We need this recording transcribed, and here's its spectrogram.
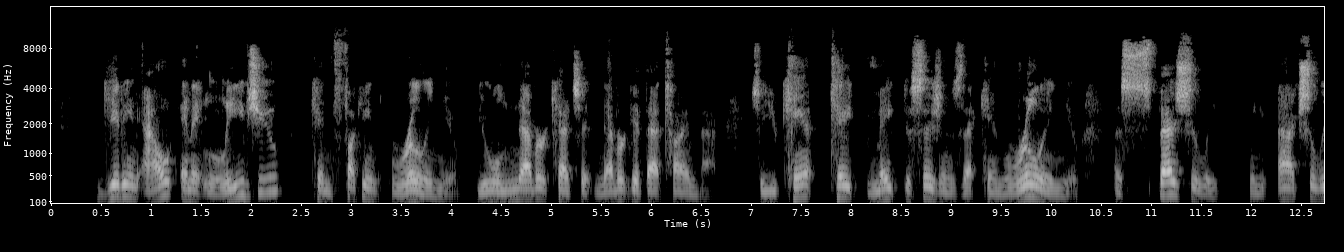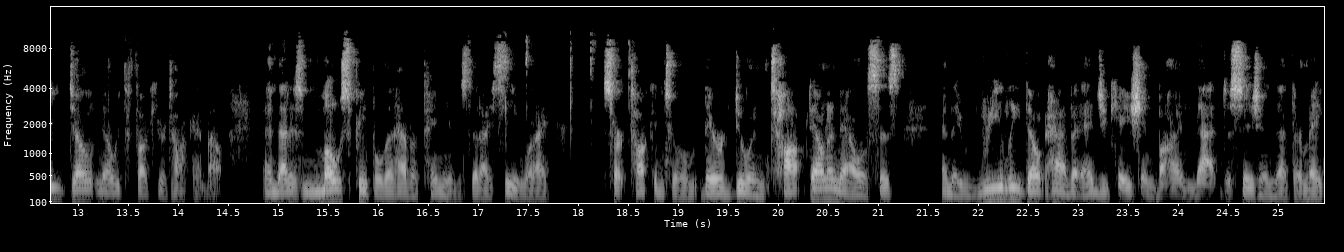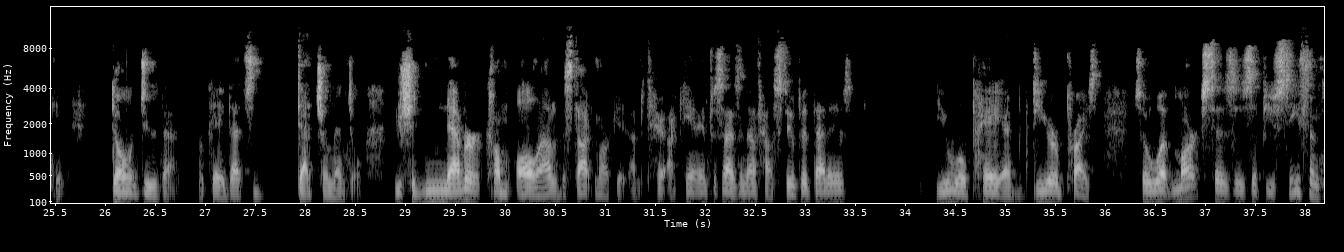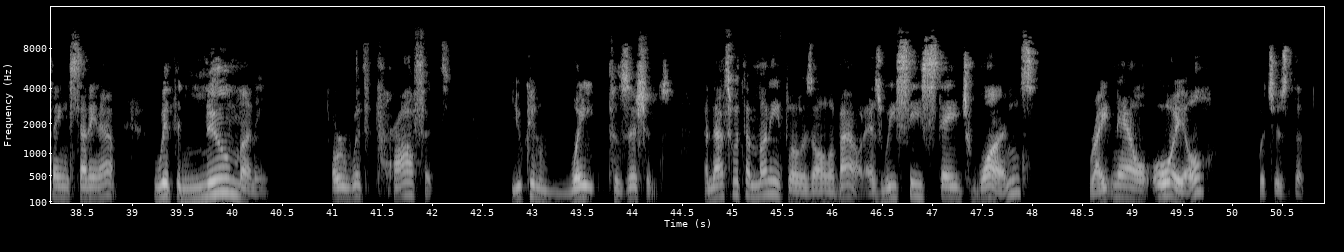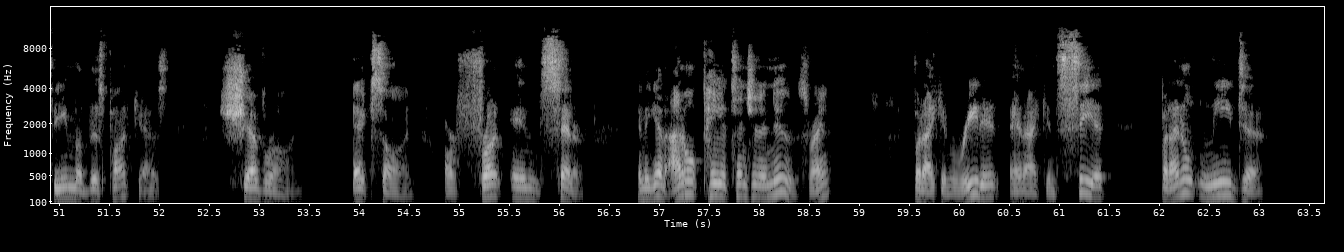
Getting out and it leaves you can fucking ruin you. You will never catch it, never get that time back. So you can't take make decisions that can ruin you, especially when you actually don't know what the fuck you're talking about. And that is most people that have opinions that I see when I start talking to them. They're doing top down analysis and they really don't have an education behind that decision that they're making. Don't do that. Okay, that's detrimental. You should never come all out of the stock market. I'm ter- I can't emphasize enough how stupid that is. You will pay a dear price. So what Mark says is if you see some things setting up, with new money or with profits, you can weight positions. And that's what the money flow is all about. As we see stage ones, right now, oil, which is the theme of this podcast, Chevron, Exxon are front and center. And again, I don't pay attention to news, right? But I can read it and I can see it, but I don't need to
